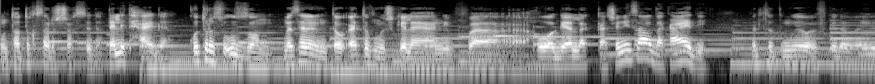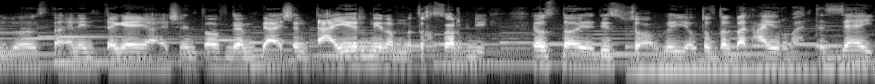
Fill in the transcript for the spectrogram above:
وأنت هتخسر الشخص ده. تالت حاجة كتر سوء الظن. مثلا أنت وقعت في مشكلة يعني فهو جالك عشان يساعدك عادي. فأنت تقوم واقف كده وقايل له يا اسطى يعني أنت جاي عشان تقف جنبي عشان تعايرني لما تخسرني. يا اسطى يا دي الصعوبية. وتفضل بقى تعايره بقى أنت إزاي؟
